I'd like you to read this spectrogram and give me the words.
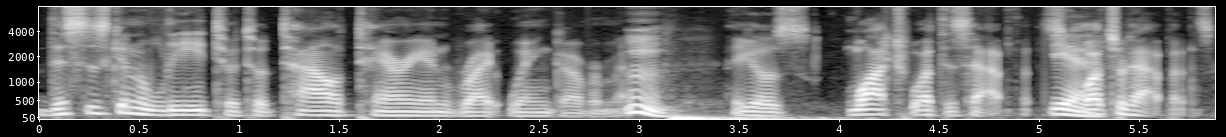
this is going to lead to a totalitarian right wing government. Hmm. He goes, watch what this happens. Yeah. Watch what happens.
